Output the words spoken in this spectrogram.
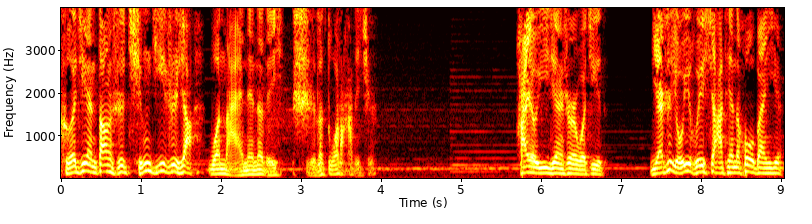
可见当时情急之下，我奶奶那得使了多大的劲儿。还有一件事我记得，也是有一回夏天的后半夜，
